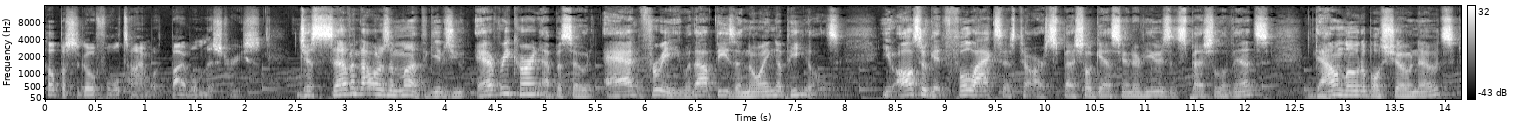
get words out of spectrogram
Help us to go full time with Bible Mysteries. Just $7 a month gives you every current episode ad free without these annoying appeals. You also get full access to our special guest interviews and special events, downloadable show notes,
